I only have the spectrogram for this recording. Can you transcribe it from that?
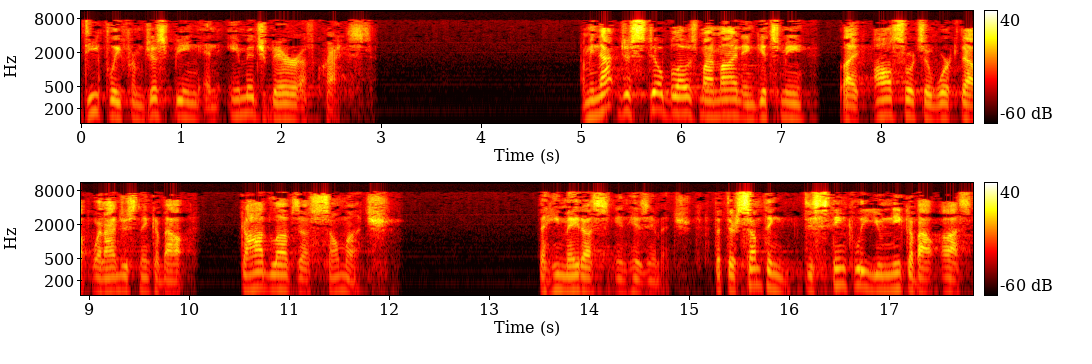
deeply from just being an image bearer of Christ. I mean, that just still blows my mind and gets me like all sorts of worked up when I just think about God loves us so much that he made us in his image. That there's something distinctly unique about us,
